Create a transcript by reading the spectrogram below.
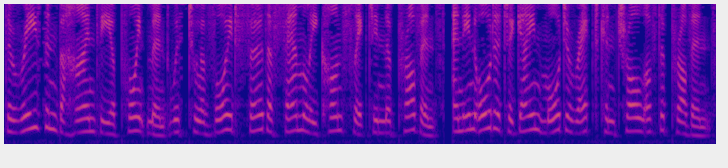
The reason behind the appointment was to avoid further family conflict in the province, and in order to gain more direct control of the province.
